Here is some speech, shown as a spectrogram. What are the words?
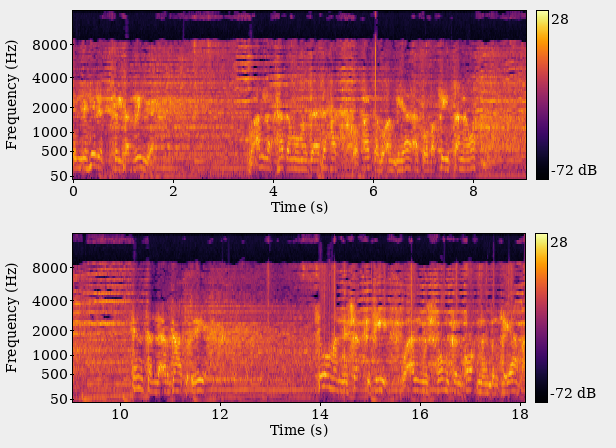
اللي هرب في البرية. لك هدموا مذابحك وقتلوا أنبياءك وبقيت أنا وحدي. أنت اللي أرجعت إليه ثم اللي شك فيك وقال مش ممكن أؤمن بالقيامة.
